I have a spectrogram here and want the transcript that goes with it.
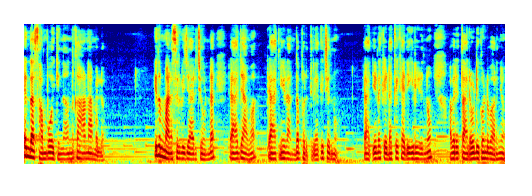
എന്താ സംഭവിക്കുന്നതെന്ന് കാണാമല്ലോ. ഇതും മനസ്സിൽ വിചാരിച്ചുകൊണ്ട് രാജാവ് രാജ്ഞിയുടെ അന്തപുരത്തിലേക്ക് ചെന്നു. രാജ്ഞിയുടെ കിടക്കരികിലിരുന്നു അവരെ തലോടിക്കൊണ്ട് പറഞ്ഞു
